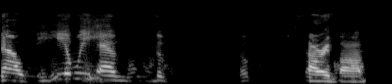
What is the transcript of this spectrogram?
Now, here we have the, oh, sorry, Bob.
